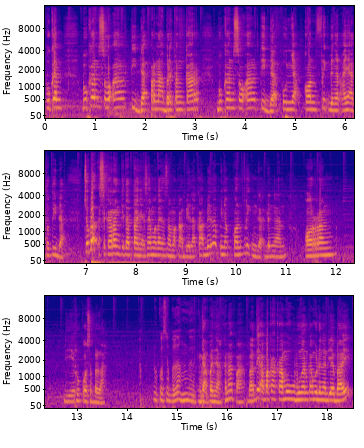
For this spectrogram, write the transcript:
bukan bukan soal tidak pernah bertengkar, bukan soal tidak punya konflik dengan ayah atau tidak. Coba sekarang kita tanya, saya mau tanya sama Kak Bella. Kak Bella punya konflik nggak dengan orang di ruko sebelah? Ruko sebelah enggak? Nggak punya. Kenapa? Berarti apakah kamu hubungan kamu dengan dia baik?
